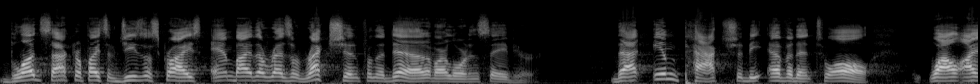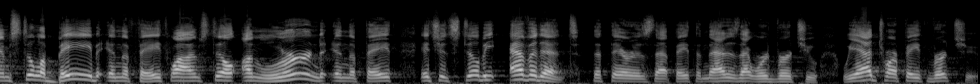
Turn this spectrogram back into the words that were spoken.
blood sacrifice of Jesus Christ and by the resurrection from the dead of our Lord and Savior. That impact should be evident to all. While I am still a babe in the faith, while I'm still unlearned in the faith, it should still be evident that there is that faith, and that is that word virtue. We add to our faith virtue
